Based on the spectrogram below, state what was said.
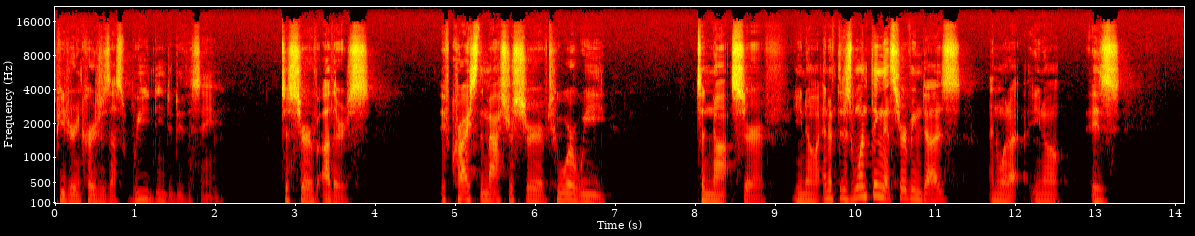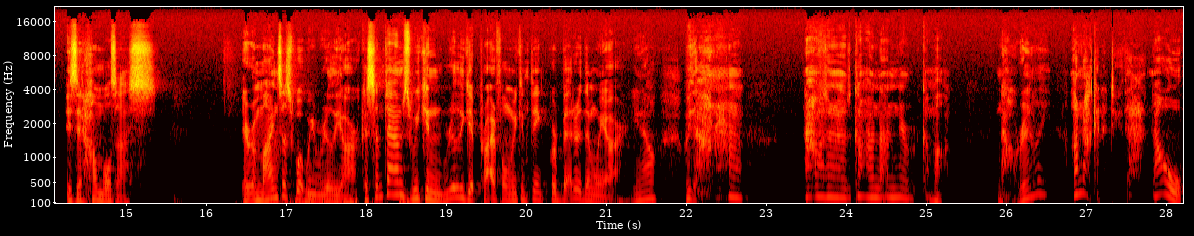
Peter encourages us we need to do the same to serve others. If Christ the Master served, who are we to not serve? You know, and if there's one thing that serving does, and what I, you know, is is it humbles us. It reminds us what we really are. Because sometimes we can really get prideful and we can think we're better than we are, you know? We, oh, no, come on, I come on. No, really? I'm not to do that. No,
